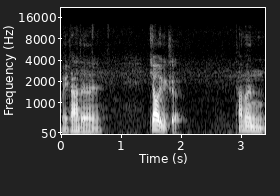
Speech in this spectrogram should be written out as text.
伟大的教育者，他们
